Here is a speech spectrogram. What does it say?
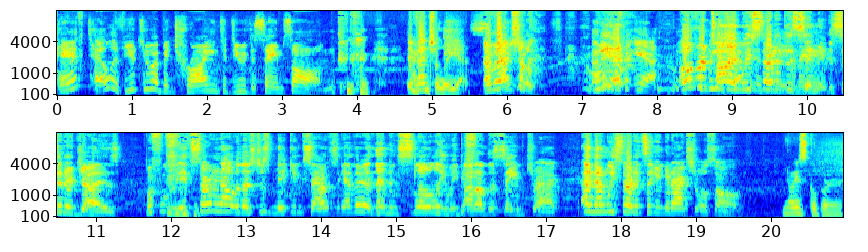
Can't tell if you two have been trying to do the same song. Eventually, yes. Eventually, we yeah. over The time we started to syn- synergize. Before it started out with us just making sounds together, and then slowly we got on the same track, and then we started singing an actual song. Noise go burr.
